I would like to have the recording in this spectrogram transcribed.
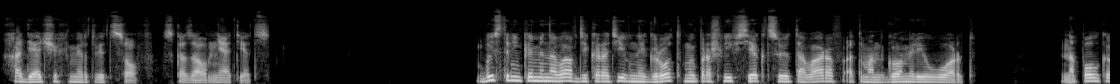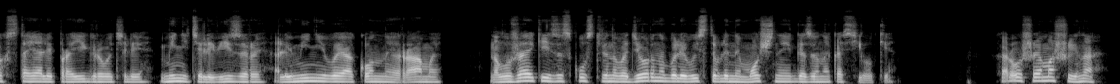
ходячих мертвецов», — сказал мне отец. Быстренько миновав декоративный грот, мы прошли в секцию товаров от Montgomery Ward. На полках стояли проигрыватели, мини-телевизоры, алюминиевые оконные рамы. На лужайке из искусственного дерна были выставлены мощные газонокосилки. «Хорошая машина», —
